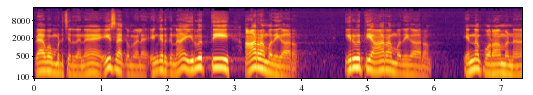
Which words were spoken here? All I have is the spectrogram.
வேகம் முடிச்சிருந்தேனே ஈசாக்கு மேலே. எங்கே இருக்குன்னா இருபத்தி ஆறாம் அதிகாரம். இருபத்தி ஆறாம் அதிகாரம். என்ன பொறாமன்னா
